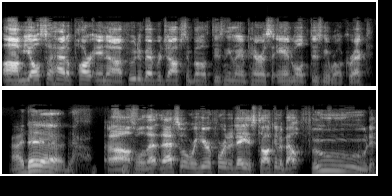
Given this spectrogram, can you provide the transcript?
Um, you also had a part in uh, food and beverage ops in both Disneyland Paris and Walt Disney World, correct? I did. Uh, well, that, that's what we're here for today is talking about food.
